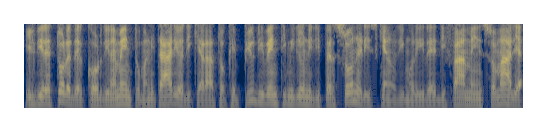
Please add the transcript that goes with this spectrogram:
Il direttore del coordinamento umanitario ha dichiarato che più di 20 milioni di persone rischiano di morire di fame in Somalia,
